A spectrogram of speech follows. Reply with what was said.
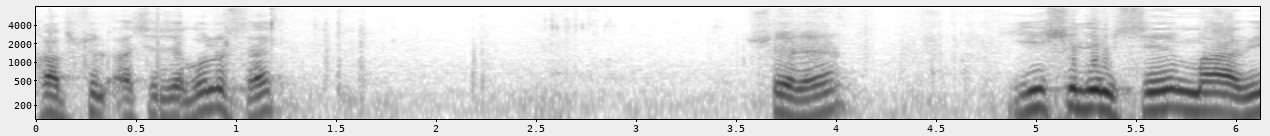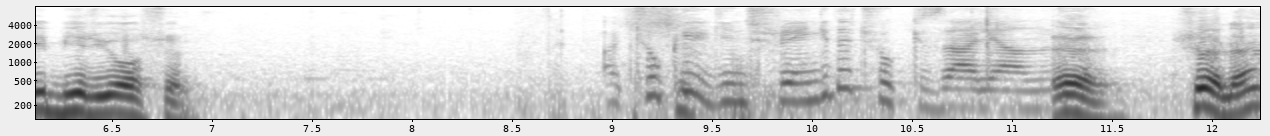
kapsül açacak olursak şöyle yeşilimsi mavi bir yoğsun. Aa, Çok ilginç. Rengi de çok güzel yalnız. Evet. Şöyle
